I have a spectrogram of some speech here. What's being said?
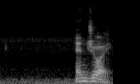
Enjoy.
